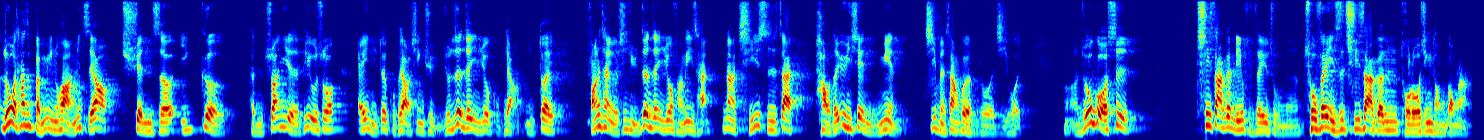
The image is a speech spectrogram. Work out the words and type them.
如果它是本命的话，你只要选择一个很专业的，譬如说，哎，你对股票有兴趣，你就认真研究股票；你对房地产有兴趣，认真研究房地产。那其实，在好的运线里面，基本上会有很多的机会。啊，如果是七煞跟廉府这一组呢，除非你是七煞跟陀罗星同宫啊，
